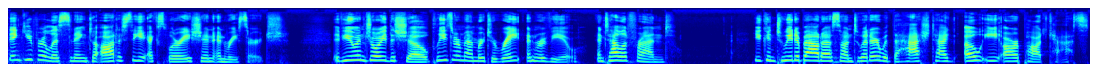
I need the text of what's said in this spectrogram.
Thank you for listening to Odyssey Exploration and Research. If you enjoyed the show, please remember to rate and review and tell a friend. You can tweet about us on Twitter with the hashtag OERPodcast.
